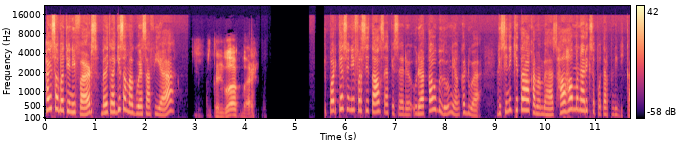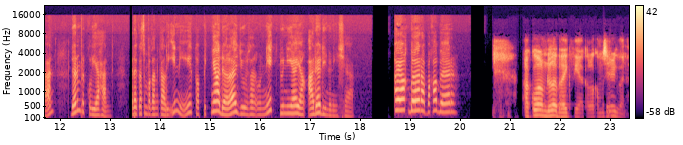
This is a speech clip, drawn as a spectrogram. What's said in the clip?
Hai Sobat Universe, balik lagi sama gue Safia Dan gue Akbar. Di podcast Universitas episode Udah Tahu Belum yang kedua. Di sini kita akan membahas hal-hal menarik seputar pendidikan dan perkuliahan. Pada kesempatan kali ini, topiknya adalah jurusan unik dunia yang ada di Indonesia. Hai Akbar, apa kabar? Aku alhamdulillah baik, Via. Kalau kamu sendiri gimana?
